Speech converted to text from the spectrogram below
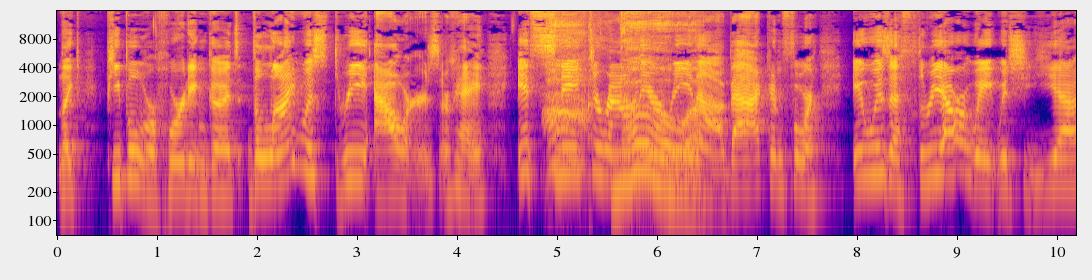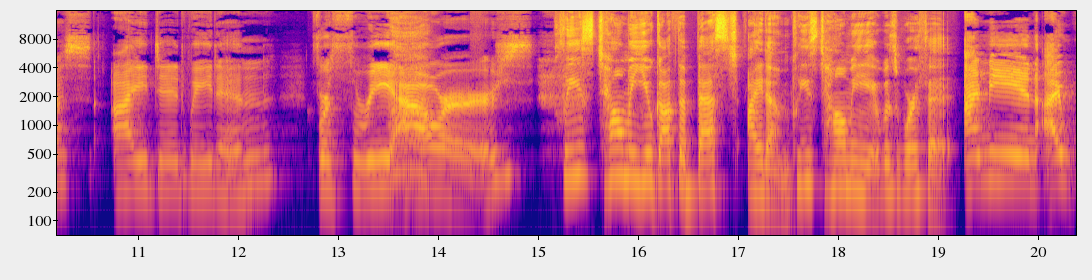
Like people were hoarding goods. The line was three hours. Okay. It snaked around the arena back and forth. It was a three hour wait, which yes, I did wait in for three hours. Please tell me you got the best item. Please tell me it was worth it. I mean, I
